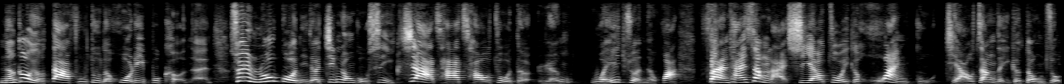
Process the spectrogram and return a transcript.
能够有大幅度的获利不可能，所以如果你的金融股是以价差操作的人为准的话，反弹上来是要做一个换股调涨的一个动作，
